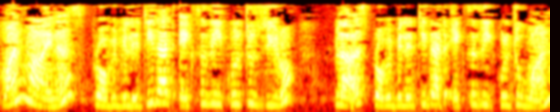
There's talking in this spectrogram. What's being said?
1 minus probability that x is equal to 0 plus probability that x is equal to 1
